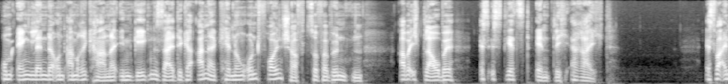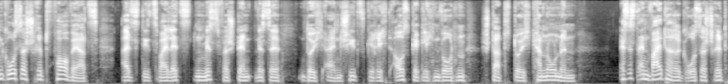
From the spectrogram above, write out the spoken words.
um Engländer und Amerikaner in gegenseitiger Anerkennung und Freundschaft zu verbünden, aber ich glaube, es ist jetzt endlich erreicht. Es war ein großer Schritt vorwärts, als die zwei letzten Missverständnisse durch ein Schiedsgericht ausgeglichen wurden, statt durch Kanonen. Es ist ein weiterer großer Schritt,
